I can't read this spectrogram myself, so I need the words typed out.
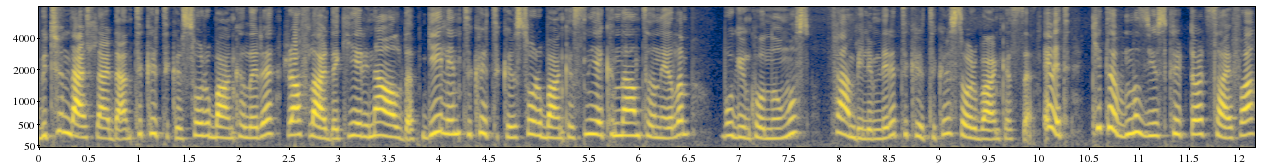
bütün derslerden tıkır tıkır soru bankaları raflardaki yerini aldı. Gelin tıkır tıkır soru bankasını yakından tanıyalım. Bugün konuğumuz Fen Bilimleri Tıkır Tıkır Soru Bankası. Evet, kitabımız 144 sayfa.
